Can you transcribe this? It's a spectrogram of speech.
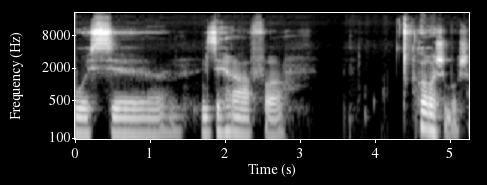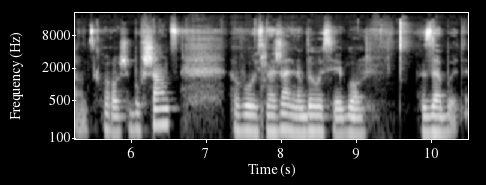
Ось е, зіграв. е, Хороший був шанс. Хороший був шанс. Ось, на жаль, не вдалося його забити.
